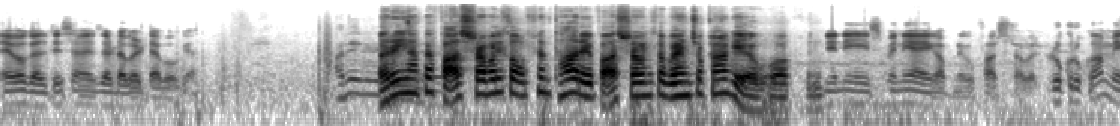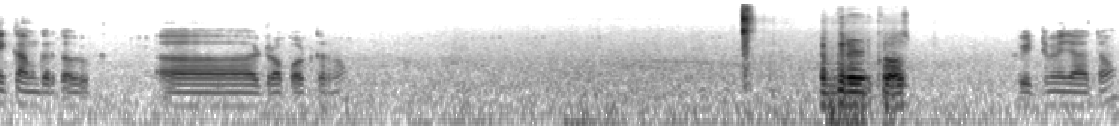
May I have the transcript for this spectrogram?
नहीं वो गलती से ऐसा डबल टैप हो गया। अरे अरे यहाँ पे फास्ट ट्रैवल का ऑप्शन था रे फास्ट ट्रैवल का बहन चो कहाँ गया वो ऑप्शन नहीं नहीं इसमें नहीं आएगा अपने को फास्ट ट्रैवल रुक रुक हाँ, मैं एक काम करता हूँ रुक। ड्रॉप आउट कर रहा हूँ। अपग्रेड क्रॉस पिट में जाता हूँ।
